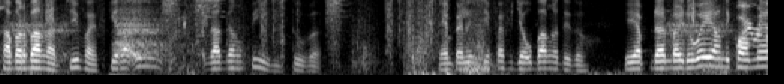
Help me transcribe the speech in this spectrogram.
Sabar banget C5. Kirain gagang pintu, Pak. Nempelin C5 jauh banget itu. Yap, dan by the way yang di komen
